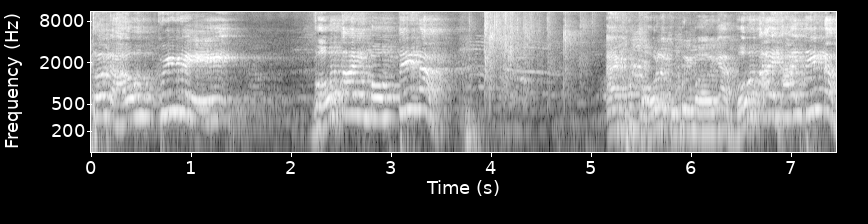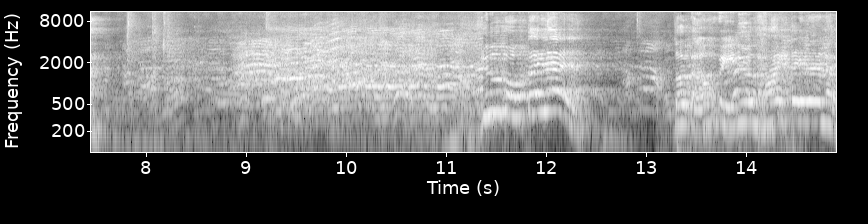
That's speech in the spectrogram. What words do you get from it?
tôi bảo quý vị vỗ tay một tiếng nào. Ai không vỗ là cũng bị mời nha. Vỗ tay hai tiếng nào. Đưa một tay lên. Tôi bảo quý vị đưa hai tay lên nào.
